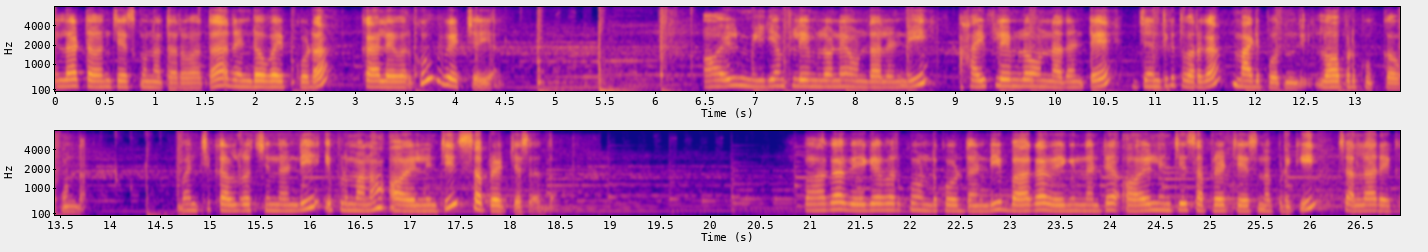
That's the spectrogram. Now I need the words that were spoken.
ఇలా టర్న్ చేసుకున్న తర్వాత రెండో వైపు కూడా కాలే వరకు వెయిట్ చేయాలి. ఆయిల్ మీడియం ఫ్లేమ్లోనే ఉండాలండి. హై ఫ్లేమ్లో ఉన్నదంటే జంతికి త్వరగా మాడిపోతుంది లోపల కుక్ అవ్వకుండా. మంచి కలర్ వచ్చిందండి. ఇప్పుడు మనం ఆయిల్ నుంచి సపరేట్ చేసేద్దాం. బాగా వేగే వరకు ఉండకూడదండి. బాగా వేగిందంటే ఆయిల్ నుంచి సపరేట్ చేసినప్పటికీ చల్లారేక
